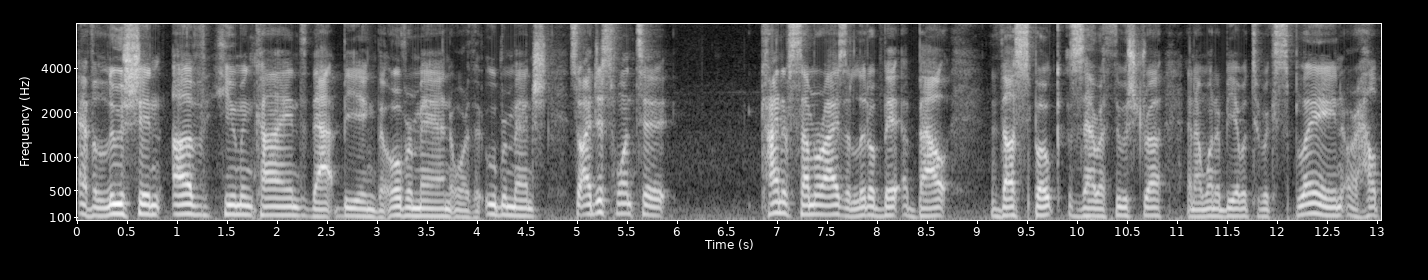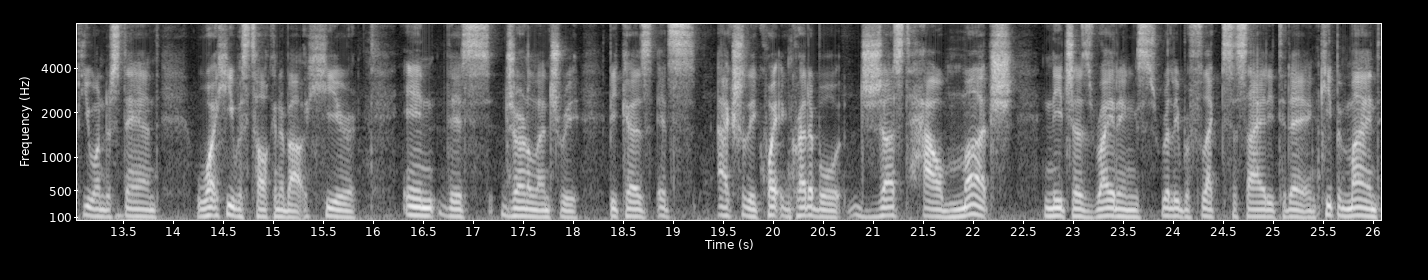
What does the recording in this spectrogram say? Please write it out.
evolution of humankind, that being the Overman or the Ubermensch. So I just want to kind of summarize a little bit about Thus Spoke Zarathustra, and I want to be able to explain or help you understand what he was talking about here in this journal entry because it's actually quite incredible just how much Nietzsche's writings really reflect society today. And keep in mind,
